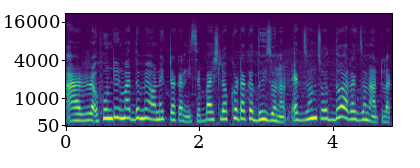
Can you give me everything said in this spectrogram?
আর হুন্ডির মাধ্যমে অনেক টাকা নিছে, বাইশ লক্ষ টাকা দুইজনের, একজন চোদ্দ আর একজন আট লাখ।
